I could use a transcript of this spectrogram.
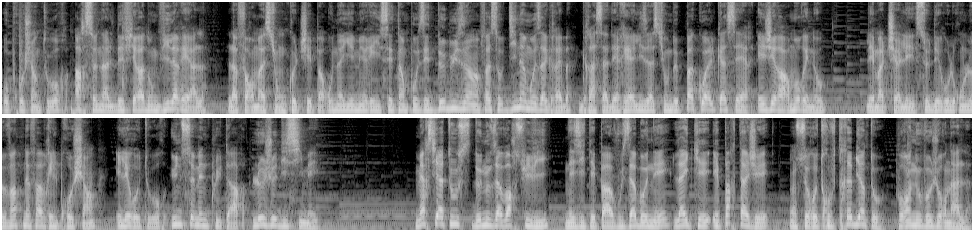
Au prochain tour, Arsenal défiera donc Villarreal. La formation coachée par Unai Emery s'est imposée 2 buts 1 face au Dynamo Zagreb grâce à des réalisations de Paco Alcacer et Gérard Moreno. Les matchs allés se dérouleront le 29 avril prochain et les retours une semaine plus tard, le jeudi 6 mai. Merci à tous de nous avoir suivis. N'hésitez pas à vous abonner, liker et partager. On se retrouve très bientôt pour un nouveau journal.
